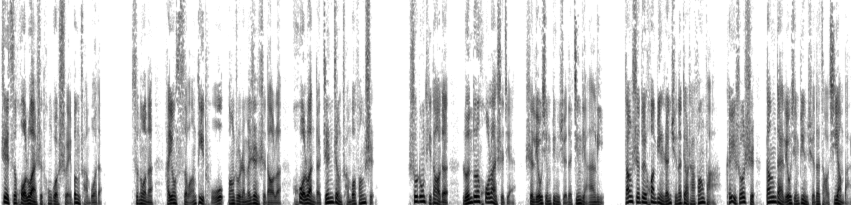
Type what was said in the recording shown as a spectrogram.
这次霍乱是通过水泵传播的。斯诺呢还用死亡地图帮助人们认识到了霍乱的真正传播方式。书中提到的伦敦霍乱事件是流行病学的经典案例。当时对患病人群的调查方法可以说是当代流行病学的早期样板。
